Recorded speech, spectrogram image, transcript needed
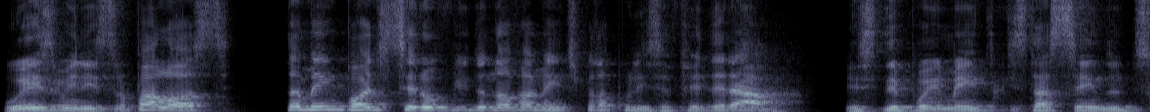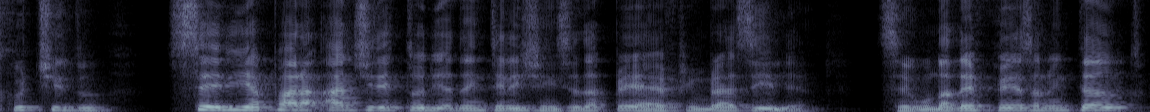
O ex-ministro Palocci também pode ser ouvido novamente pela Polícia Federal. Esse depoimento que está sendo discutido seria para a diretoria da inteligência da PF em Brasília. Segundo a defesa, no entanto,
